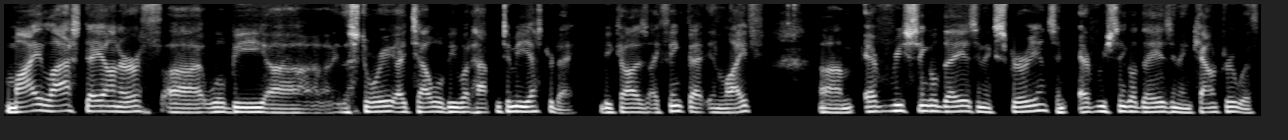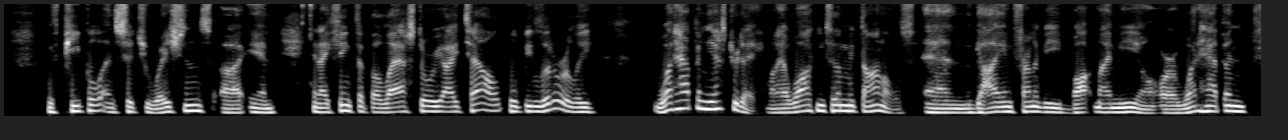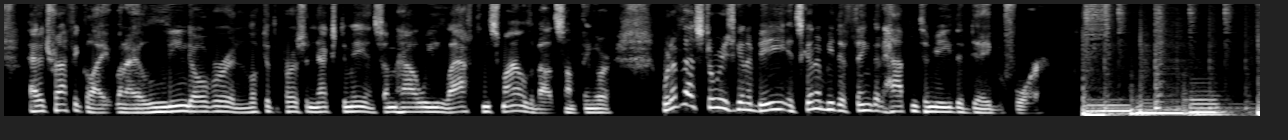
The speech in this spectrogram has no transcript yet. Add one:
My last day on earth uh, will be uh, the story I tell will be what happened to me yesterday because I think that in life, um, every single day is an experience, and every single day is an encounter with with people and situations. Uh, and and I think that the last story I tell will be literally what happened yesterday when I walked into the McDonald's and the guy in front of me bought my meal, or what happened at a traffic light when I leaned over and looked at the person next to me and somehow we laughed and smiled about something, or whatever that story is going to be, it's going to be the thing that happened to me the day before.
